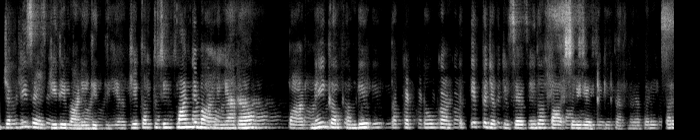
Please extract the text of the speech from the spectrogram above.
ਜਪਜੀ ਸਾਹਿਬ ਜੀ ਦੀ ਬਾਣੀ ਦਿੱਤੀ ਹੈ ਜੇਕਰ ਤੁਸੀਂ ਪੰਜ ਬਾਣੀਆਂ ਦਾ ਪਾਠ ਨਹੀਂ ਕਰ ਪਾਉਂਦੇ, ਤਾਂ ਘੱਟੋ ਘੱਟ ਇੱਕ ਜਪਜੀ ਸਾਹਿਬ ਜੀ ਦਾ ਪਾਠ ਸਵੇਰੇ ਉੱਠ ਕੇ ਕਰ ਲਿਆ ਕਰੋ। ਪਰ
